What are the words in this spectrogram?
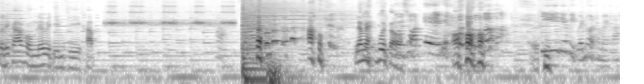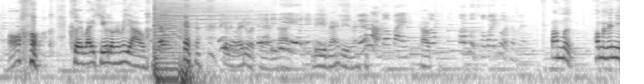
วัสดีครับผมเดวิดอินทีครับค่ะอ้าวแล้วไม่พูดต่อ ดูช็อตเองอ๋อ พี่เดวิดไว้หนวดทำไมคะ อ๋อ เคยไว้คิ้วแล้วมันไม่ยาวครับ ก็เลยไว้หนวดแทนอันนี้ได้ดีอันนี้ดีไหมดีไหม เดี๋ยวถามต่อไปครับ ปลาหมึกเขาไว้หนวดทำไมปลาหมึก เพราะมันไม่มี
